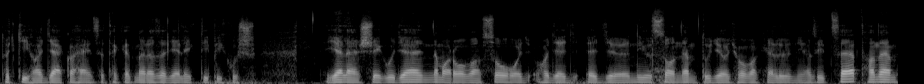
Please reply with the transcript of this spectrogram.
hogy kihagyják a helyzeteket, mert ez egy elég tipikus jelenség, ugye nem arról van szó, hogy, hogy egy, egy Nilsson nem tudja, hogy hova kell lőni az ittszert, hanem,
